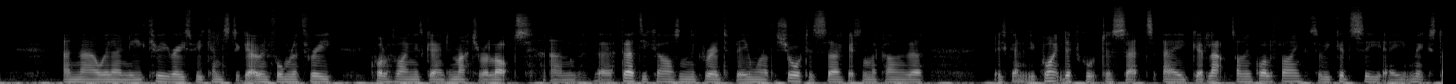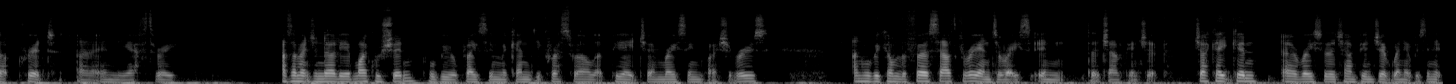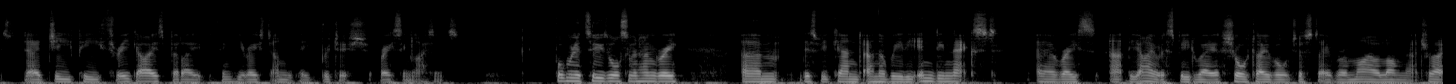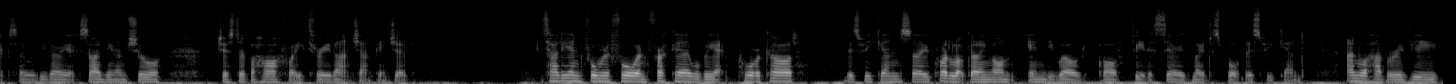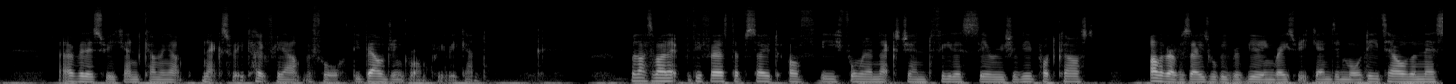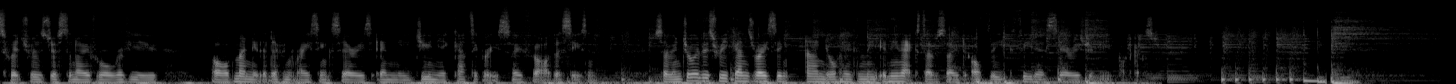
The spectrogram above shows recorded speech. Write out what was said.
and now with only three race weekends to go in Formula 3, qualifying is going to matter a lot. And with uh, 30 cars on the grid being one of the shortest circuits on the calendar, it's going to be quite difficult to set a good lap time in qualifying, so we could see a mixed up grid uh, in the F3. As I mentioned earlier, Michael Shin will be replacing McKenzie Cresswell at PHM Racing by Charouz and will become the first South Korean to race in the championship. Jack Aitken uh, raced for the championship when it was in its uh, GP3 guise, but I think he raced under a British racing license. Formula 2 is also in Hungary um, this weekend, and there'll be the Indy NXT uh, race at the Iowa Speedway, a short oval just over a mile long that track, so it will be very exciting, I'm sure, just over halfway through that championship. Italian Formula 4 and FRECA will be at Paul Ricard this weekend, so quite a lot going on in the world of Feeder Series Motorsport this weekend, and we'll have a review over this weekend coming up next week, hopefully out before the Belgian Grand Prix weekend. Well, that's about it for the first episode of the Formula Next Gen Feeder Series Review podcast. Other episodes we'll be reviewing race weekends in more detail than this, which was just an overall review of many of the different racing series in the junior categories so far this season. So enjoy this weekend's racing, and you'll hear from me in the next episode of the Feeder Series Review podcast.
